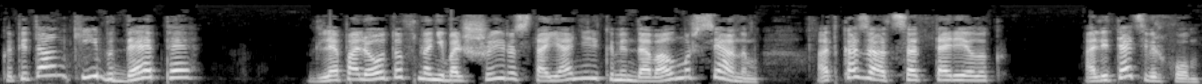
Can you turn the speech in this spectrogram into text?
Капитан Киб Депе для полетов на небольшие расстояния рекомендовал марсианам отказаться от тарелок, а летать верхом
